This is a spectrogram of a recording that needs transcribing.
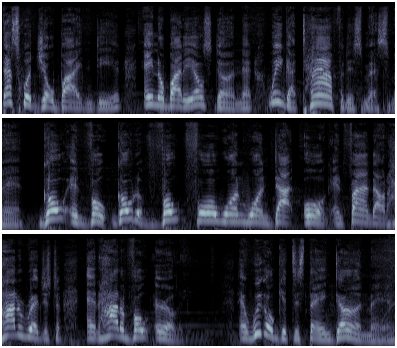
That's what Joe Biden did. Ain't nobody else done that. We ain't got time for this mess, man. Go and vote. Go to vote411.org and find out how to register and how to vote early. And we're going to get this thing done, man.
